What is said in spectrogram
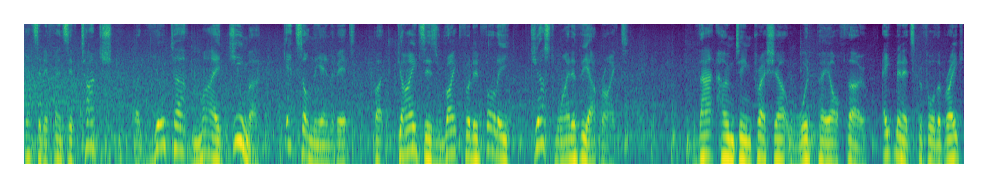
gets a defensive touch, but Yota Maejima gets on the end of it, but guides his right footed volley just wide of the upright. That home team pressure would pay off though. Eight minutes before the break,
